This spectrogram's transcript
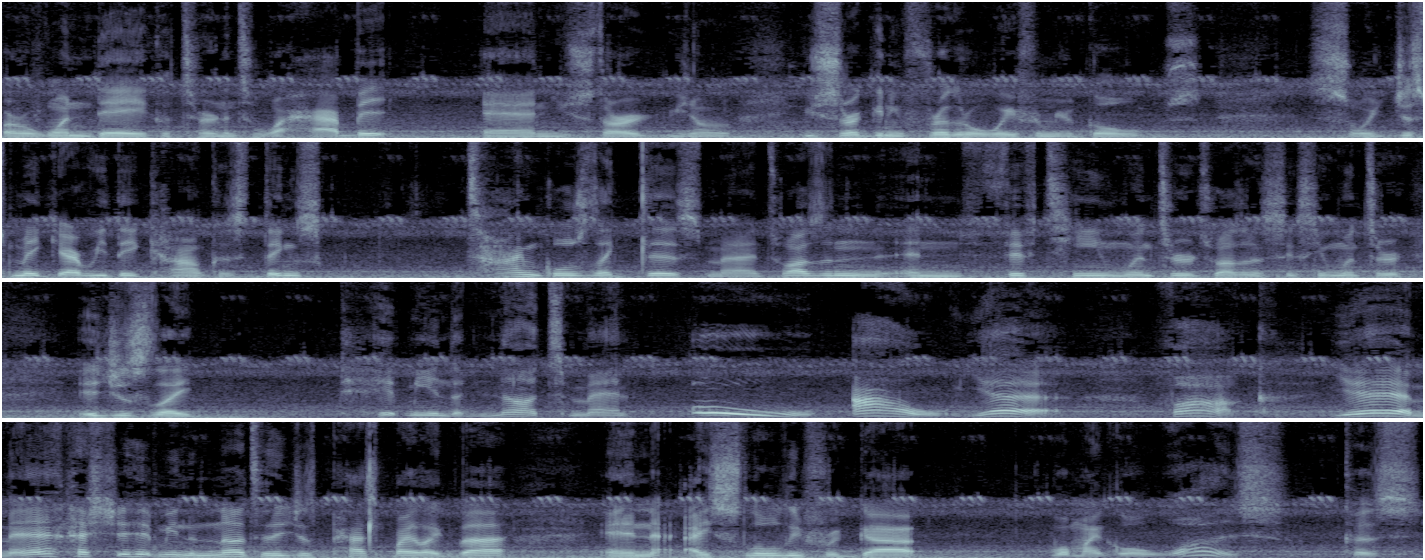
or one day could turn into a habit and you start, you know, you start getting further away from your goals. So just make every day count because things, time goes like this, man. 2015 winter, 2016 winter, it just like hit me in the nuts, man. Ooh, ow, yeah, fuck, yeah, man. That shit hit me in the nuts and it just passed by like that. And I slowly forgot what my goal was because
